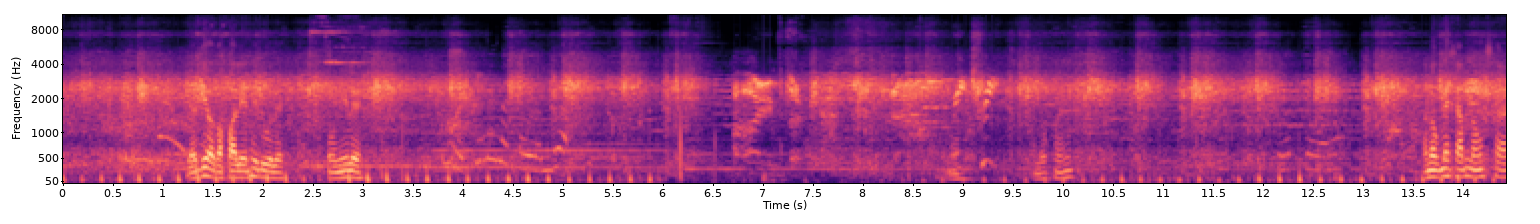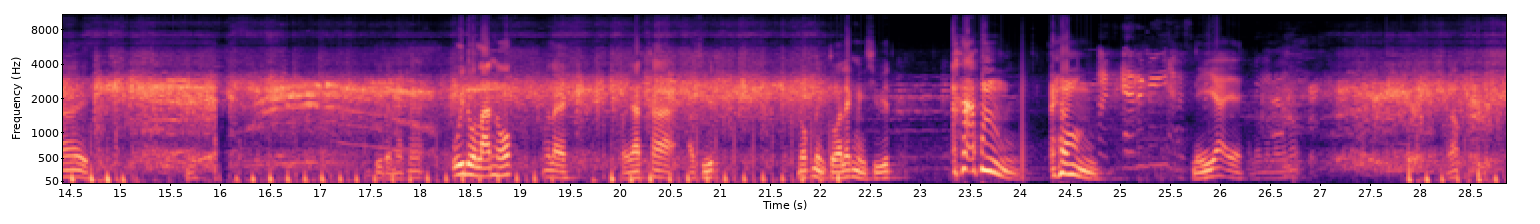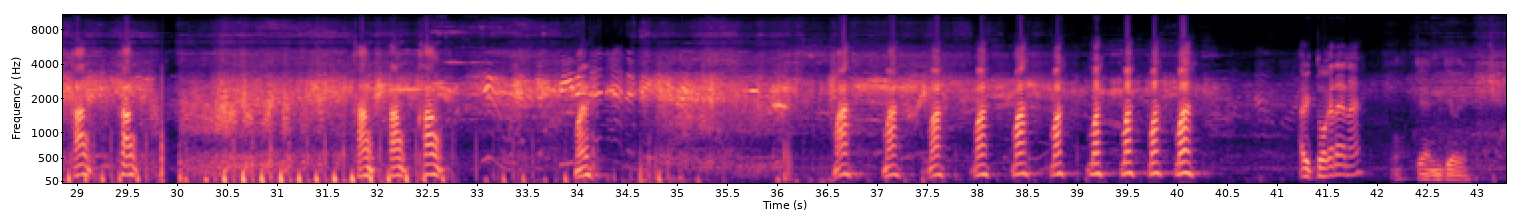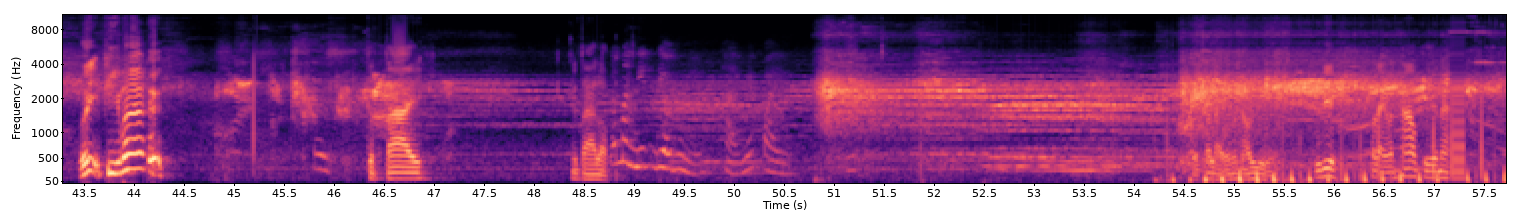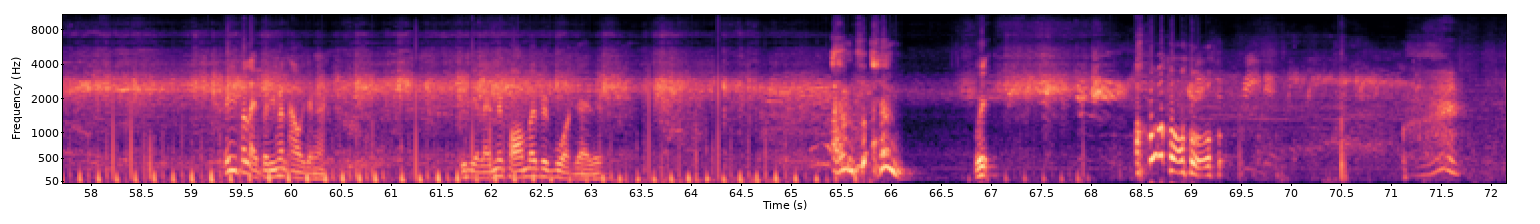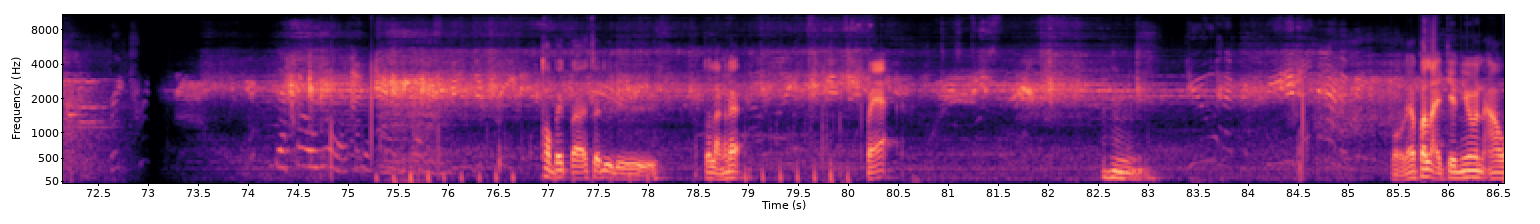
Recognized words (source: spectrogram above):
เดี๋ยวเดี่ยวกับฟอร์เรนให้ดูเลย ตรงนี้เลยไม่มาเติมด้วยอนกไหมอนกไหมครับน้องชาย อุ้ยโดนล้านนกไม่เป็นไรขออนุญาตฆ่าเอาชีวิต นกหนึ่งตัวแรกหนึ่งชีวิตหนีใหญ่แล้วมาแล้วเนาะแล้วข้างข้างข้างข้างข้างมามามามามามามามามามามาเอาอีกตัวก็ได้นะแกนเดียวเองเฮ้ยผีมาเกือบตาย ไม่ตายหรอก แล้วมันนิดเดียวอยู่ไหนถ่ายไม่ไปแต่ปลาไหลมันเอาอยู่ ดูดิปลาไหลมันห้าวเกินอะเฮ้ยปลาไหลตัวนี้มันเอาจังไงดูดิอะไรไม่พร้อมไปไปบวกใหญ่เลยอุ้ยโอ้โหจะเข้าเพื่ออะไรเข้าไปตายไม่ได้เข้าไปตายซะดีๆ ตัวหลังก็ได้ แปะอื้อหือบอกแล้วปลาไหลเกมนี้มันเอา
